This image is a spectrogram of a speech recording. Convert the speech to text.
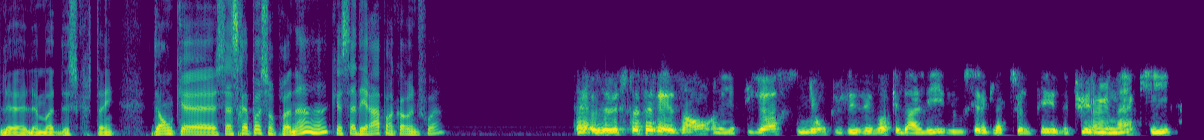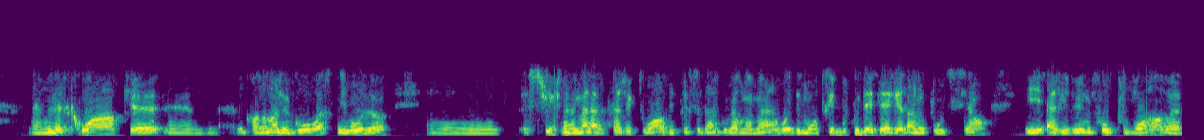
le, mode de scrutin. Donc, ça serait pas surprenant hein, que ça dérape encore une fois? Euh, vous avez tout à fait raison. Il y a plusieurs signaux que je les évoque dans le livre et aussi avec l'actualité depuis un an qui euh, nous laissent croire que euh, le gouvernement Legault, à ce niveau-là, suit finalement la trajectoire des précédents gouvernements où a démontré beaucoup d'intérêt dans l'opposition et arrivé une fois au pouvoir,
